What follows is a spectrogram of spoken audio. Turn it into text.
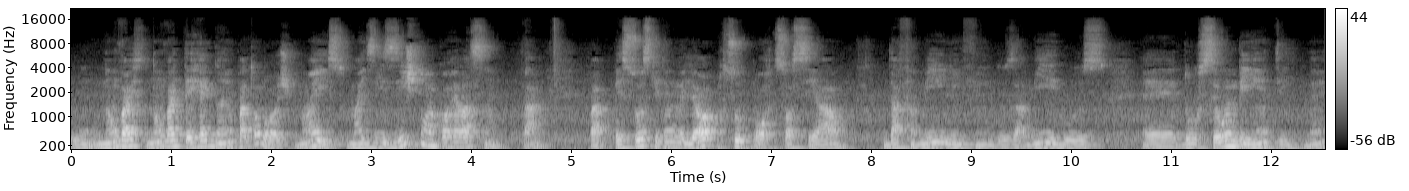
não vai, não vai ter reganho patológico, não é isso, mas existe uma correlação, tá? Pessoas que têm um melhor suporte social, da família, enfim, dos amigos, é, do seu ambiente né,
